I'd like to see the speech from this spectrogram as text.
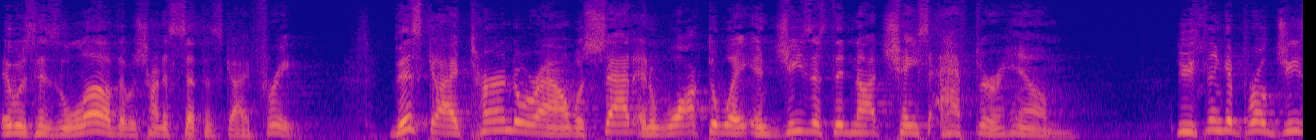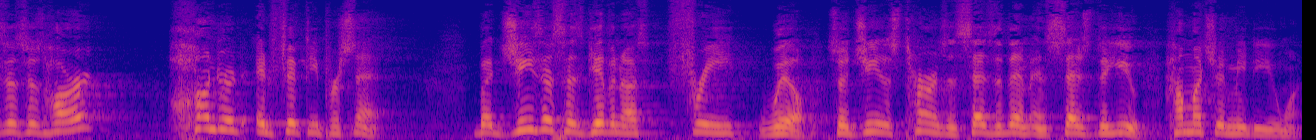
It was his love that was trying to set this guy free. This guy turned around, was sad, and walked away, and Jesus did not chase after him. Do you think it broke Jesus' heart? 150%. But Jesus has given us free will. So Jesus turns and says to them and says to you, How much of me do you want?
